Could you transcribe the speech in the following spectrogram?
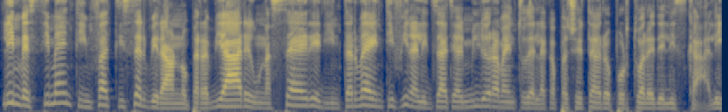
Gli investimenti infatti serviranno per avviare una serie di interventi finalizzati al miglioramento della capacità aeroportuale degli scali,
